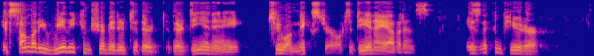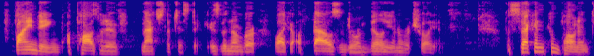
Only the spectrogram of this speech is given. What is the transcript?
if somebody really contributed to their, their DNA to a mixture or to DNA evidence, is the computer finding a positive match statistic? Is the number like a thousand or a million or a trillion? The second component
